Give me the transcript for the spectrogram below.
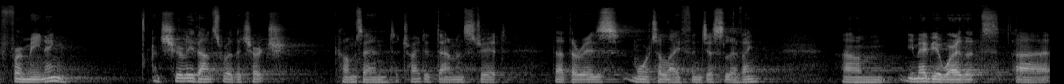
for meaning, and surely that's where the church comes in to try to demonstrate that there is more to life than just living. Um, you may be aware that uh,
